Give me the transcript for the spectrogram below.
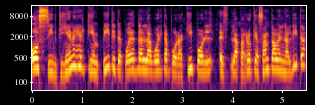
O si tienes el tiempito y te puedes dar la vuelta por aquí, por la parroquia Santa Bernaldita,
